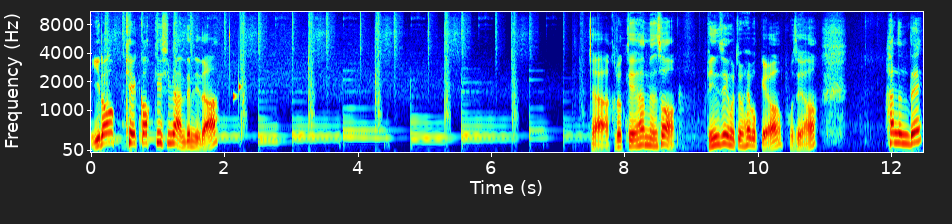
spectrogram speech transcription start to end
이렇게 꺾이시면 안 됩니다 자 그렇게 하면서 빈 스윙을 좀 해볼게요. 보세요. 하는데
